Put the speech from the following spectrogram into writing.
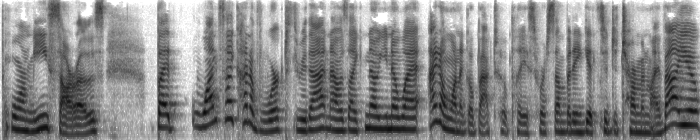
poor me sorrows. But once I kind of worked through that and I was like, no, you know what? I don't want to go back to a place where somebody gets to determine my value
